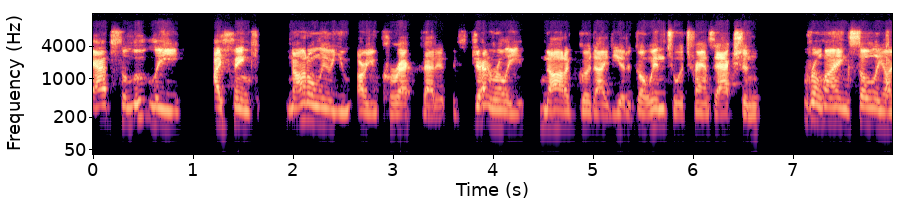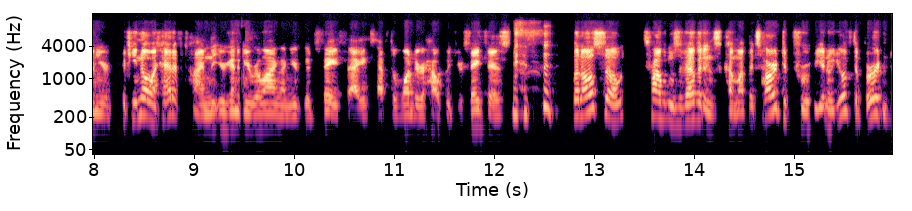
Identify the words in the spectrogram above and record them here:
absolutely i think not only are you are you correct that it's generally not a good idea to go into a transaction relying solely on your if you know ahead of time that you're going to be relying on your good faith i have to wonder how good your faith is. But also problems of evidence come up. It's hard to prove you know you have the burden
